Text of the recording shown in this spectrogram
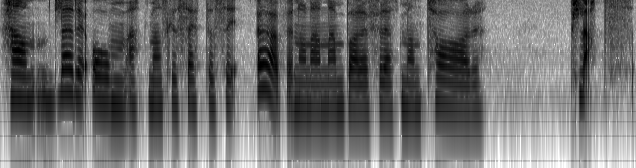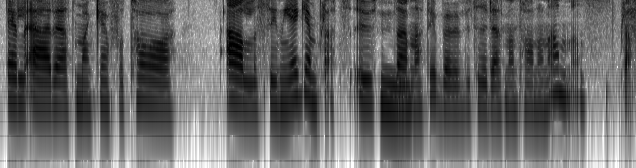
handlar det om att man ska sätta sig över någon annan bara för att man tar plats? Eller är det att man kan få ta all sin egen plats utan mm. att det behöver betyda att man tar någon annans plats?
